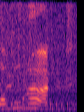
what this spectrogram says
কপুঘাট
